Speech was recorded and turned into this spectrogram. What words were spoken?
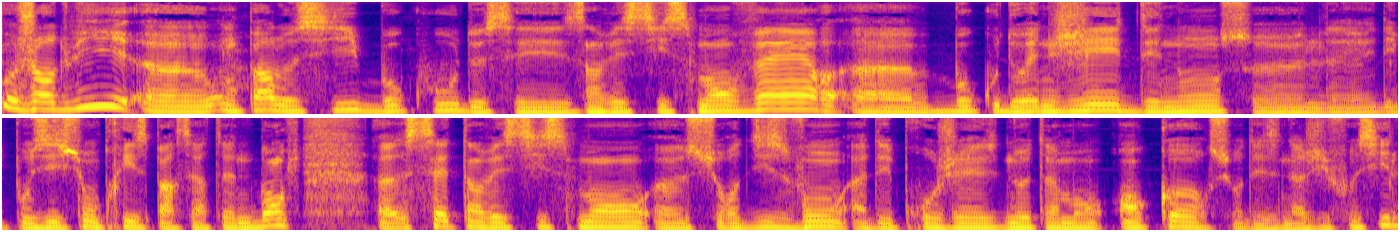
Aujourd'hui, euh, on parle aussi beaucoup de ces investissements verts. Euh, beaucoup d'ONG dénoncent les, positions prises par certaines banques. Cet investissement sur 10 vont à des projets, notamment encore sur des énergies fossiles.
